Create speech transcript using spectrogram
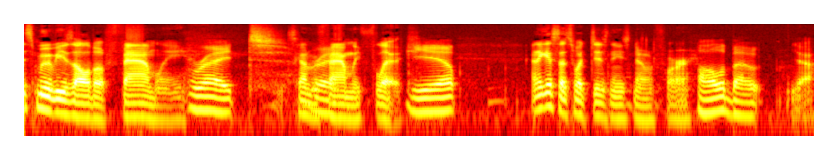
this movie is all about family. right. It's kind of right. a family flick. Yep, And I guess that's what Disney's known for. all about. Yeah.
